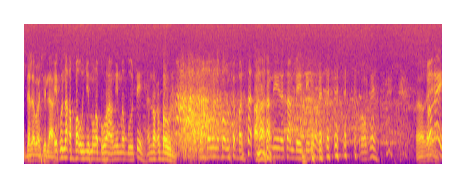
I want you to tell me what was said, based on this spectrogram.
Dalawa sila. Eh kung nakabaon yung mga buhangin, mabuti. Ano ka baon? Kung baon na baon sa balat, Ah. hindi na sunbathing yun. Okay. Okay. Okay.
